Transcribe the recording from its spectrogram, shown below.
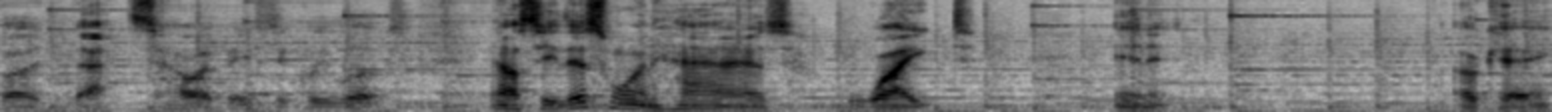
But that's how it basically looks. Now see this one has white in it. Okay,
